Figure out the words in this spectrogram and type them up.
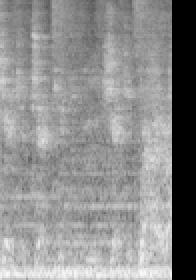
shake it, shake it, shake it, baby!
